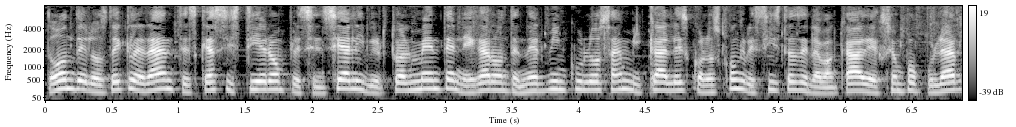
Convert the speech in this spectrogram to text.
donde los declarantes que asistieron presencial y virtualmente negaron tener vínculos amicales con los congresistas de la bancada de Acción Popular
